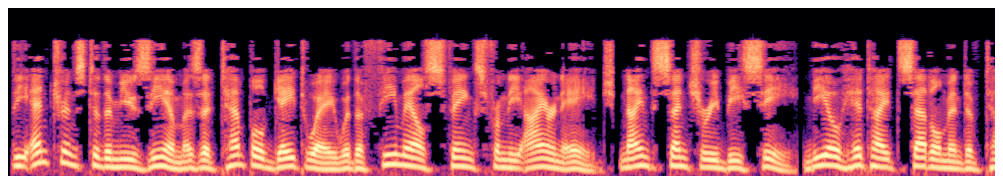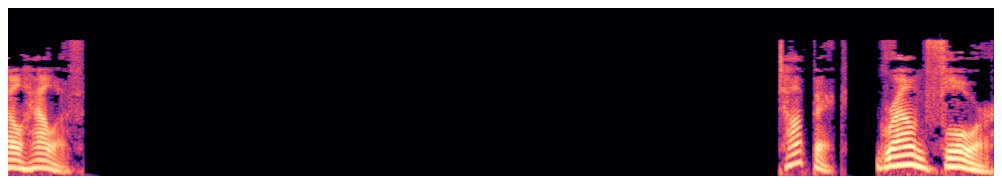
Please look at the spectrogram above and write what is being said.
The entrance to the museum is a temple gateway with a female sphinx from the Iron Age 9th century BC Neo-Hittite settlement of Tel Halaf. Ground floor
